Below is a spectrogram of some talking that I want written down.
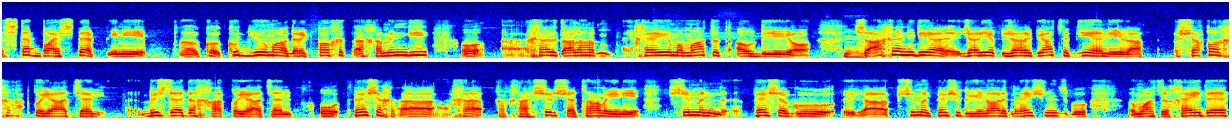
ستيب باي ستيب يعني كل يوم درك باخت اخمندي وخلت علىها خيمة ماتت أو ديو. سو أخنا ندي جاري جاربيات الدين إلى شغلة قيات بش زاد خاقياتن وبيش خ شرشة تام يعني شمن بيش جو شمن بيش جو يونايتد نيشنز جو مات الخيدة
